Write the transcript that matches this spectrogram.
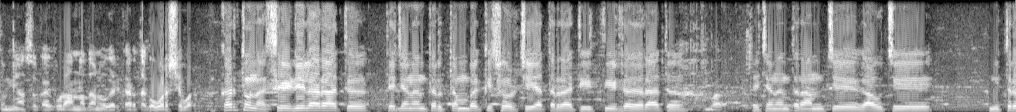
तुम्ही? असं काय कुठं अन्नदान वगैरे करता का वर्षभर? करतो ना. शिर्डीला राहतं. त्याच्यानंतर त्र्यंबकेश्वरची यात्रा राहते. तिथं राहतं. बरं. त्याच्यानंतर आमचे गावचे मित्र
